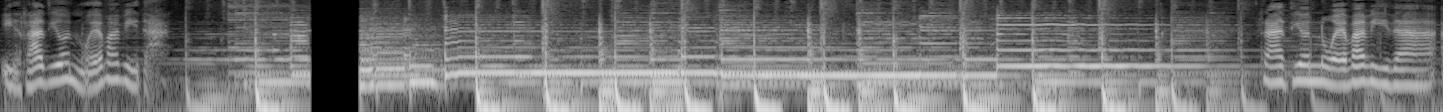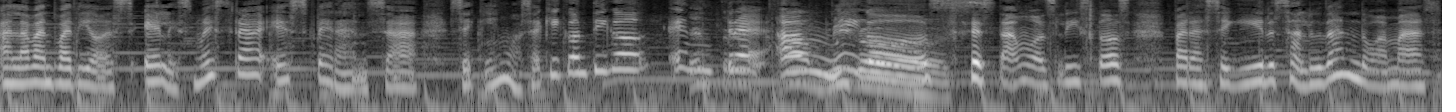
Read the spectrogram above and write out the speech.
y Radio Nueva Vida. Radio Nueva Vida, alabando a Dios. Él es nuestra esperanza. Seguimos aquí contigo entre, amigos. Estamos listos para seguir saludando a más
